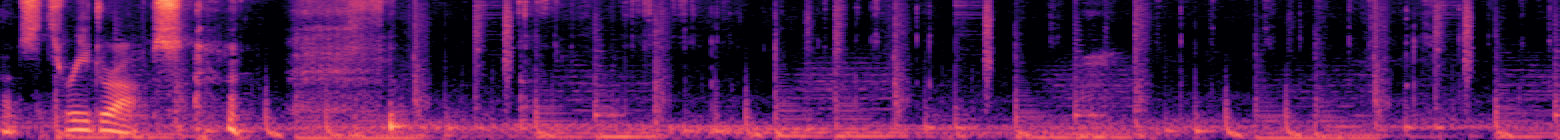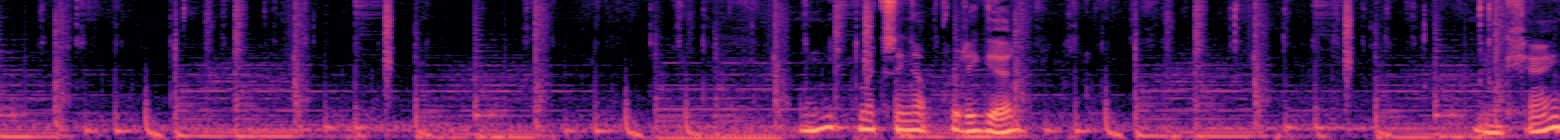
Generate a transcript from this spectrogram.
That's three drops. Mixing up pretty good. Okay.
